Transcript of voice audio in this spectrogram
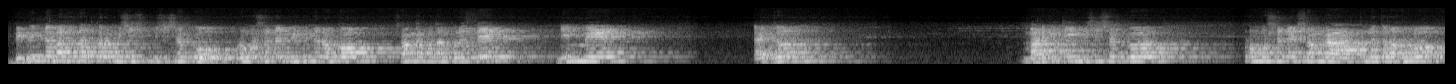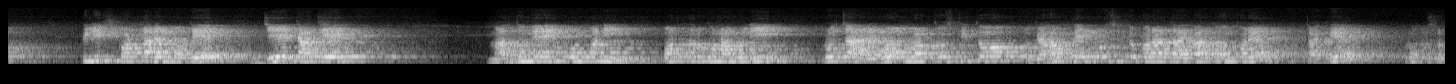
বিভিন্ন বাজারজাতকরণ বিশেষ বিশেষজ্ঞ প্রমোশনের বিভিন্ন রকম সংজ্ঞা প্রদান করেছেন। নিম্নে একজন মার্কেটিং বিশেষজ্ঞ প্রমোশনের সংজ্ঞা তুলে ধরা হলো ফিলিপস কটলারের মতে, যে কাজের মাধ্যমে কোম্পানি পণ্যর গুণাবলী প্রচার এবং লক্ষ্যস্থিত গ্রাহকদের পরিচিত করার দায়ভার গ্রহণ করে তাকে প্রমোশন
